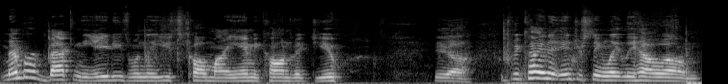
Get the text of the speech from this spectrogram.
Remember back in the '80s when they used to call Miami Convict U? Yeah. It's been kind of interesting lately how um,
